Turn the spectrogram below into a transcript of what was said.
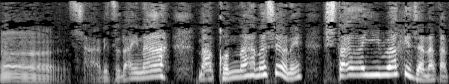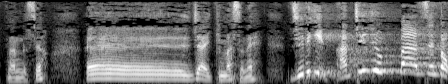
うん、触りづらいな。まあ、こんな話をね、したがいいわけじゃなかったんですよ。えー、じゃあ行きますね。自力 80%!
